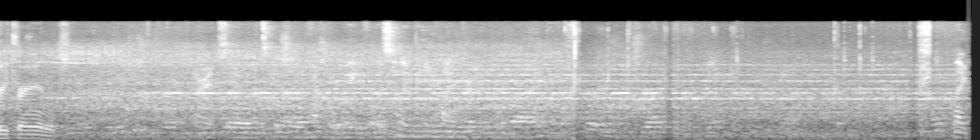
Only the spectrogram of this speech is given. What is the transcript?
Three trains. Alright, so it's gonna have to wait for this one to be Like,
